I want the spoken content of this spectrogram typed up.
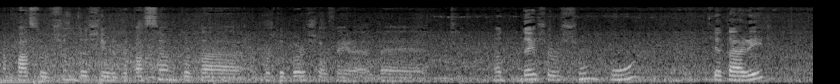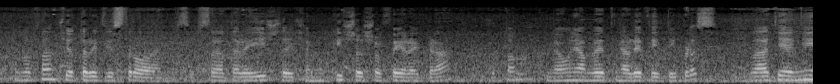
Kam pasur shumë dëshirë dhe pasion për t'u për t'u bërë shofere dhe m'u desh shumë punë që të arrij, domethënë që të regjistrohem, sepse atëherë ishte që nuk kishte shofere gra, Kupton? Unë jam vetë nga rrethi i Dibrës dhe atje një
